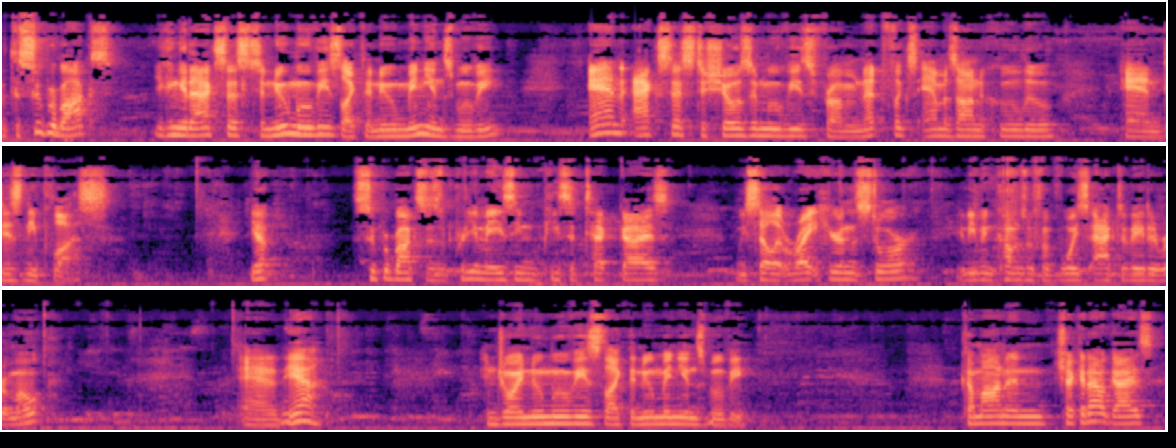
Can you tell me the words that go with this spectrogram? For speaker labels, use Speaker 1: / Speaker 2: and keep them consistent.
Speaker 1: With the Superbox, you can get access to new movies like the new Minions movie, and access to shows and movies from Netflix, Amazon, Hulu, and Disney Plus. Yep, Superbox is a pretty amazing piece of tech, guys. We sell it right here in the store. It even comes with a voice-activated remote. And yeah, enjoy new movies like the new Minions movie. Come on and check it out, guys.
